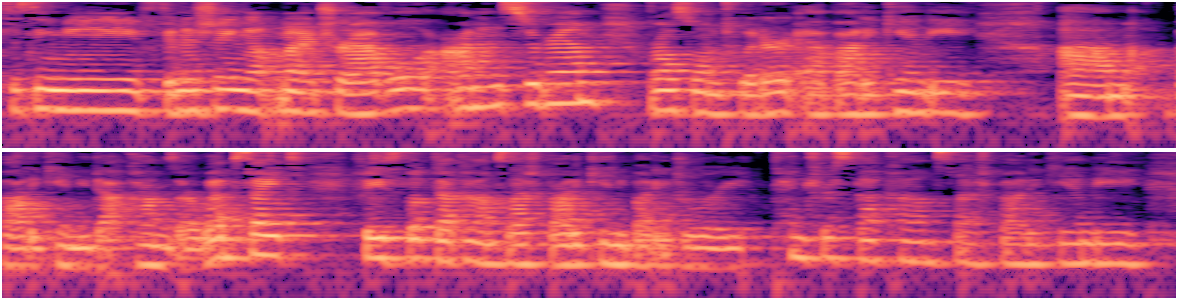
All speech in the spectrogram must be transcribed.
to see me finishing up my travel on Instagram. We're also on Twitter at Body Candy. Um, bodycandy.com is our website. Facebook.com slash bodycandy Pinterest.com slash bodycandy.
